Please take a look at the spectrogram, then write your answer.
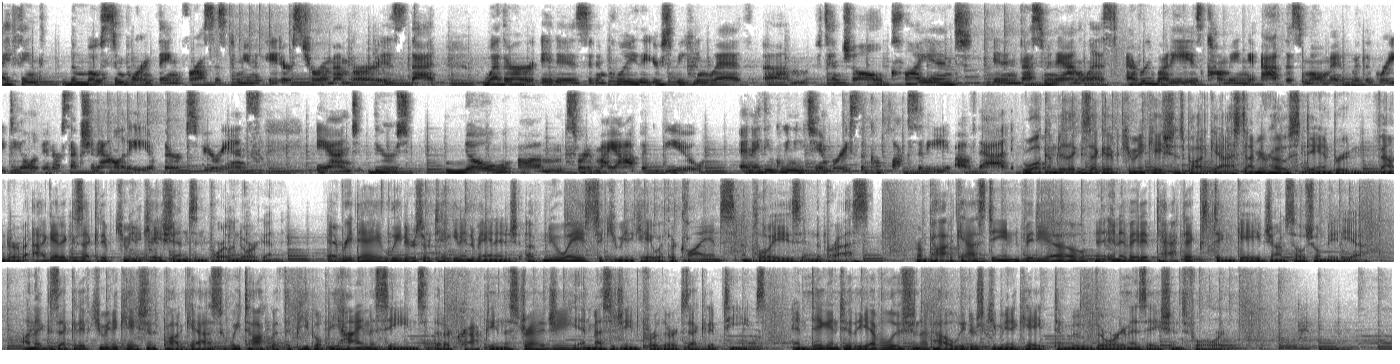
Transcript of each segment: I think the most important thing for us as communicators to remember is that whether it is an employee that you're speaking with, um, a potential client, an investment analyst, everybody is coming at this moment with a great deal of intersectionality of their experience. And there's no um, sort of myopic view. And I think we need to embrace the complexity of that. Welcome to the Executive Communications Podcast. I'm your host, Dan Bruton, founder of Agate Executive Communications in Portland, Oregon. Every day, leaders are taking advantage of new ways to communicate with their clients, employees, and the press. From podcasting, video, and innovative tactics to engage on social media. On the Executive Communications Podcast, we talk with the people behind the scenes that are crafting the strategy and messaging for their executive teams and dig into the evolution of how leaders communicate to move their organizations forward.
